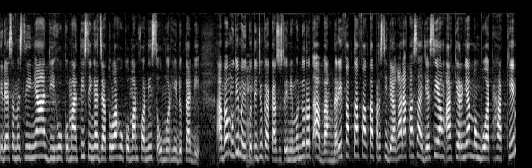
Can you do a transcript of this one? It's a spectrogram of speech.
tidak semestinya dihukum mati sehingga jatuhlah hukuman vonis seumur hidup tadi. Abang mungkin mengikuti juga kasus ini. Menurut Abang, dari fakta-fakta persidangan apa saja sih yang akhirnya membuat hakim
